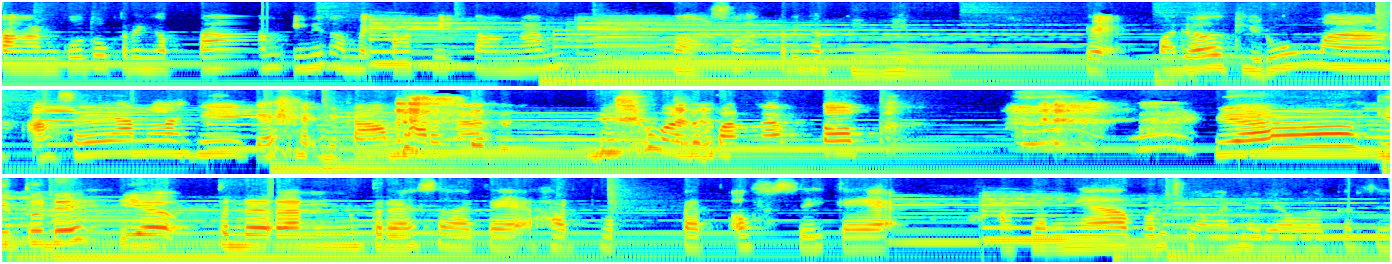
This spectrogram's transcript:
tanganku tuh keringetan, ini sampai kaki tangan basah keringat dingin. Kayak padahal di rumah, ASEAN lagi kayak di kamar kan, di cuma depan laptop. ya gitu deh, ya beneran berasa kayak hard work pet off sih kayak akhirnya perjuangan dari awal kerja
